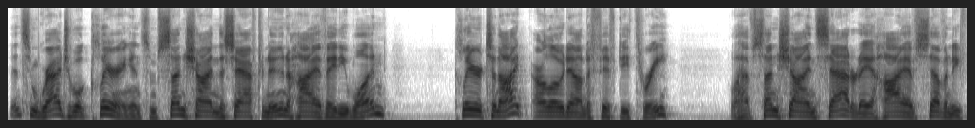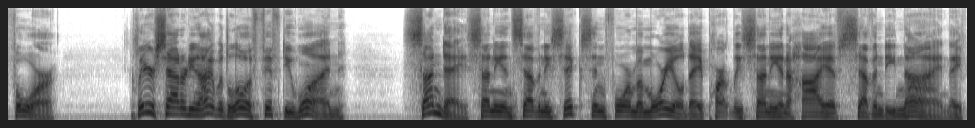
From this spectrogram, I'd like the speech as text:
then some gradual clearing and some sunshine this afternoon, a high of 81. Clear tonight, our low down to 53. We'll have sunshine Saturday, a high of 74. Clear Saturday night with a low of 51. Sunday, sunny and 76, and for Memorial Day, partly sunny and a high of 79. They've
